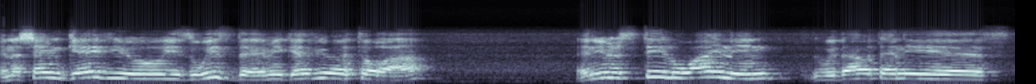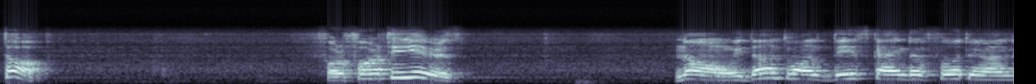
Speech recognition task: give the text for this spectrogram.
and Hashem gave you His wisdom, He gave you a Torah, and you're still whining without any uh, stop for 40 years. No, we don't want this kind of food. We want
